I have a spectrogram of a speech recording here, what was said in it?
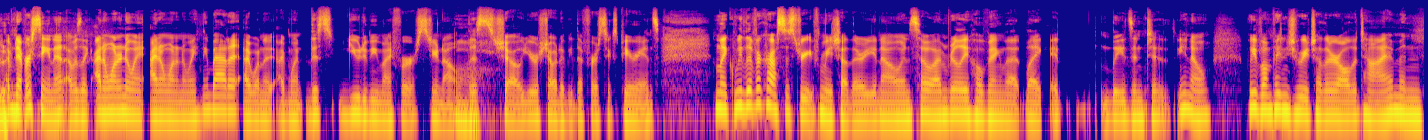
I've never seen it. I was like, I don't want to know. I don't want to know anything about it. I want to. I want this you to be my first. You know, this show, your show, to be the first experience. And like we live across the street from each other. You know, and so I'm really hoping that like it leads into you know we bump into each other all the time and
